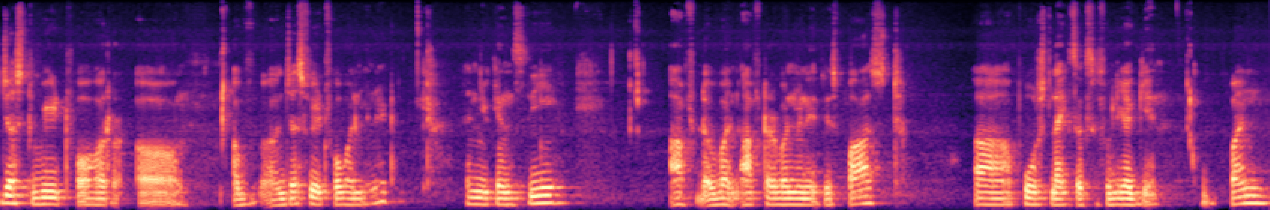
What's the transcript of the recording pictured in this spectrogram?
just wait for uh, uh, just wait for one minute and you can see after one after one minute is passed uh, post like successfully again. One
